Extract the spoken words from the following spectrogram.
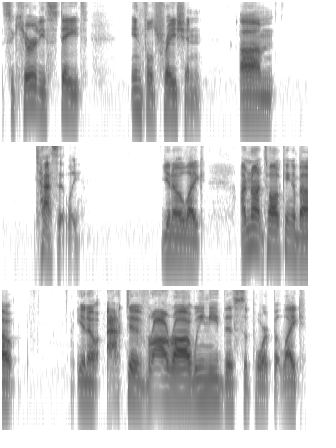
security state infiltration um tacitly. You know, like I'm not talking about you know, active rah rah we need this support, but like,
